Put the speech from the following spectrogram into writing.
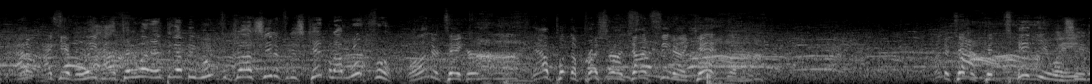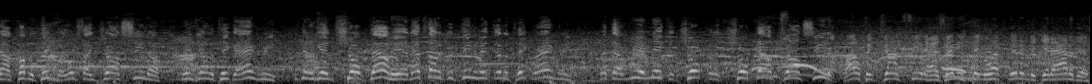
I, I don't. I can't believe it. I'll tell you what, I don't think I'd be rooting for John Cena for this kid, but I'm rooting for him. Well, Undertaker now putting the pressure on John Cena again. Undertaker Well, see, continuing. now come to think of it, it looks like John Cena made The Undertaker angry. He's going to get choked out here, and that's not a good thing to make The Undertaker angry. Got that rear naked choke going to choke out John Cena. I don't think John Cena has anything left in him to get out of this.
